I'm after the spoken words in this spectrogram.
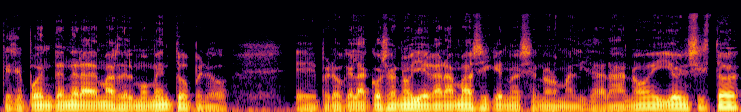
que se puede entender además del momento, pero eh, pero que la cosa no llegará más y que no se normalizará, ¿no? Y yo insisto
